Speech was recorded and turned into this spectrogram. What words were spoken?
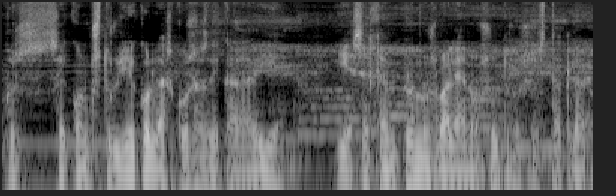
pues se construye con las cosas de cada día y ese ejemplo nos vale a nosotros, está claro.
